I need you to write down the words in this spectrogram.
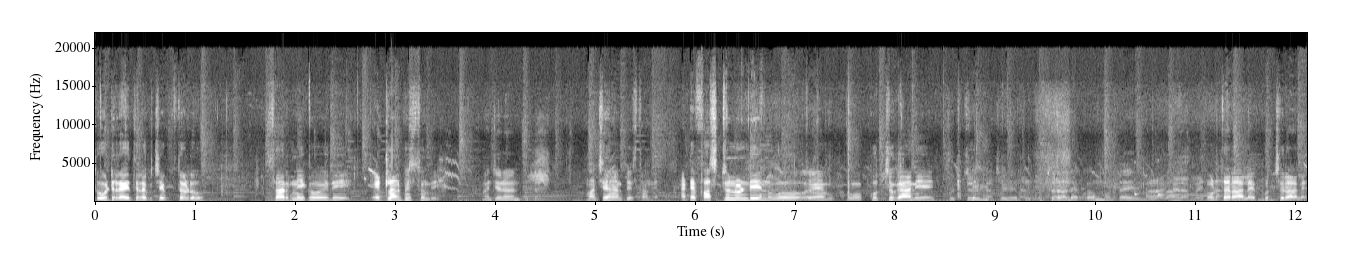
తోటి రైతులకు చెప్తాడు. సార్ నీకు ఇది ఎట్లా అనిపిస్తుంది? మంచిగా అనిపిస్తుంది. మంచిగా అనిపిస్తుంది. అంటే ఫస్ట్ నుండి నువ్వు కుచ్చు కానీ ముడత రాలే. కుచ్చు రాలే.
